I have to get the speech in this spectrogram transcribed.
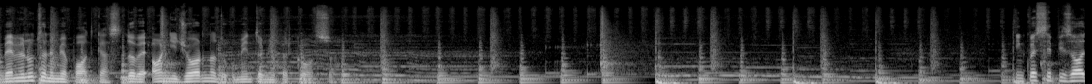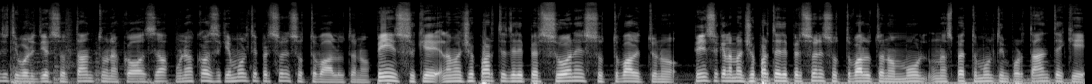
Benvenuto nel mio podcast dove ogni giorno documento il mio percorso. In questo episodio ti voglio dire soltanto una cosa, una cosa che molte persone sottovalutano. Penso che la maggior parte delle persone sottovalutano, penso che la maggior parte delle persone sottovalutano mol, un aspetto molto importante che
